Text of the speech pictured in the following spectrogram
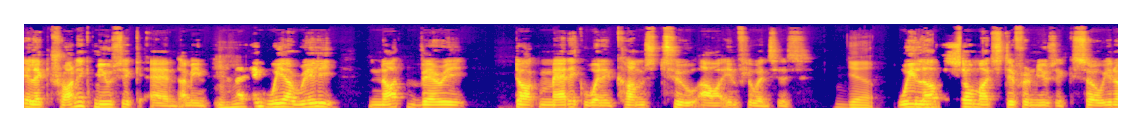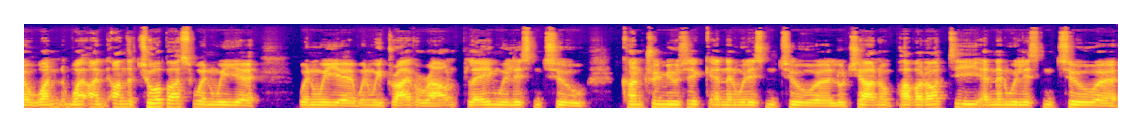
electronic music, and I mean, Mhm. I think we are really not very dogmatic when it comes to our influences. Yeah. We love so much different music. So you know, one, one on, on the tour bus when we uh, when we uh, when we drive around playing, we listen to country music, and then we listen to uh, Luciano Pavarotti, and then we listen to uh,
